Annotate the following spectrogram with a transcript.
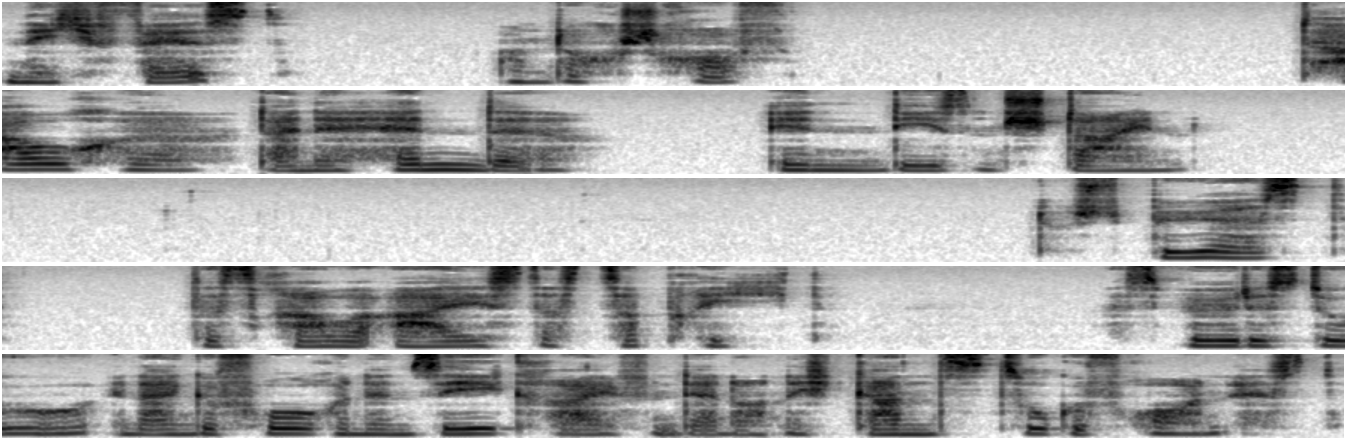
Nicht fest und doch schroff. Tauche deine Hände in diesen Stein. Du spürst das raue Eis, das zerbricht als würdest du in einen gefrorenen See greifen, der noch nicht ganz zugefroren ist.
